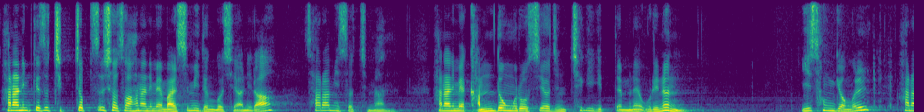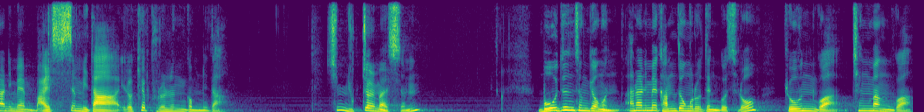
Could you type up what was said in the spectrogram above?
하나님께서 직접 쓰셔서 하나님의 말씀이 된 것이 아니라 사람이 썼지만 하나님의 감동으로 쓰여진 책이기 때문에 우리는 이 성경을 하나님의 말씀이다 이렇게 부르는 겁니다. 16절 말씀 모든 성경은 하나님의 감동으로 된 것으로 교훈과 책망과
